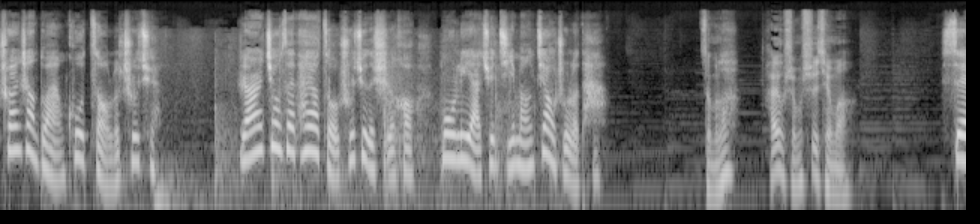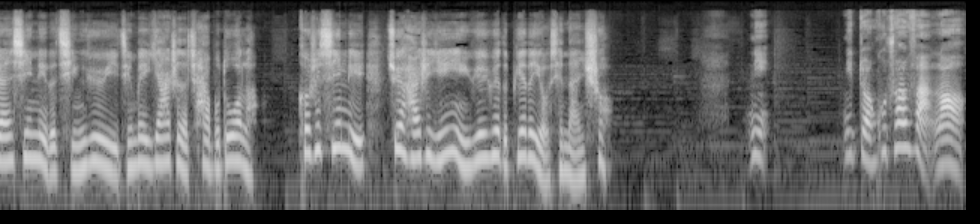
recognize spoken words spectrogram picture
穿上短裤走了出去。然而就在他要走出去的时候，穆丽亚却急忙叫住了他：“怎么了？”还有什么事情吗？虽然心里的情欲已经被压制的差不多了，可是心里却还是隐隐约约的憋得有些难受。你，你短裤穿反了。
